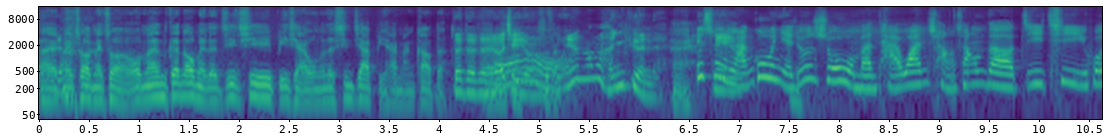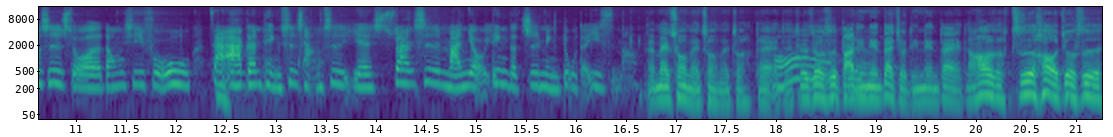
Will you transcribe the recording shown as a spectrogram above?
哎，没错没错，我们跟欧美的机器比起来，我们的性价比还蛮高的。对对对，而且有人说，因为他们很远呢。哎，所以蓝顾问也就是说，我们台湾厂商的机器或是所有的东西服务，在阿根廷市场是也算是蛮有一定的知名度的意思吗？哎，没错没错没错，对，这就是八零年代九零年代，然后之后就是。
